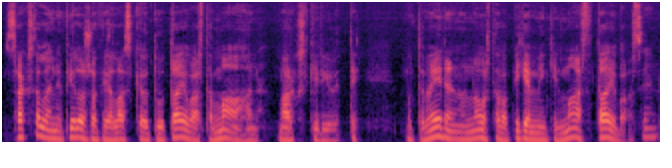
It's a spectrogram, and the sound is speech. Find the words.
Saksalainen filosofia laskeutuu taivaasta maahan, Marx kirjoitti, mutta meidän on noustava pikemminkin maasta taivaaseen.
